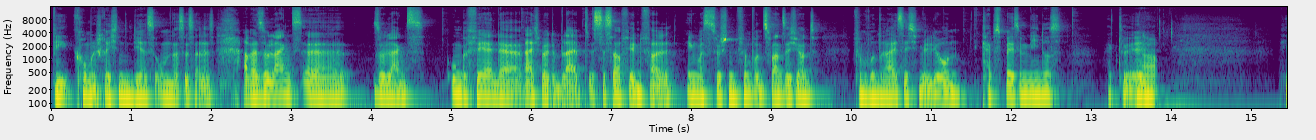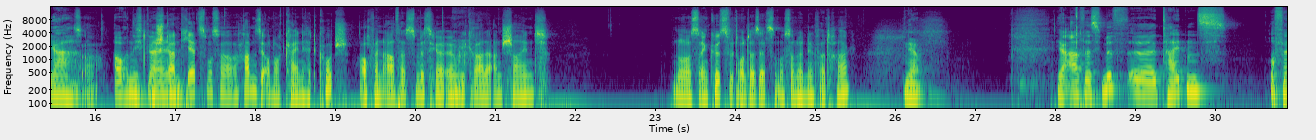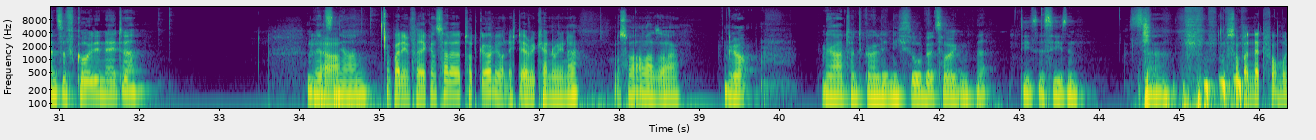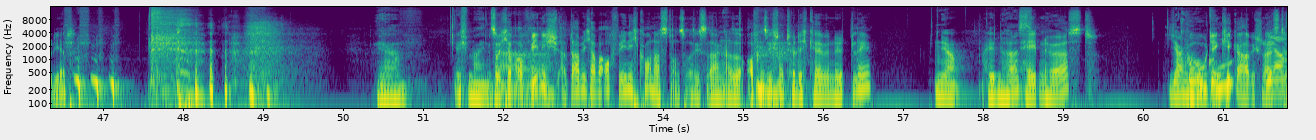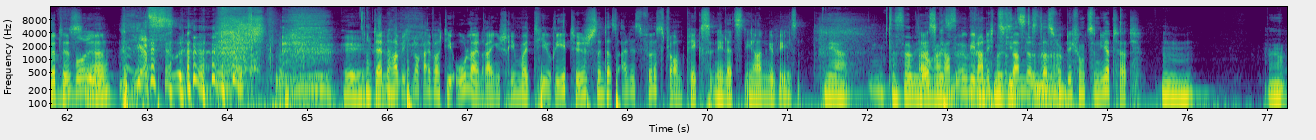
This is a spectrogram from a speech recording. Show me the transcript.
wie komisch rechnen die das um, das ist alles. Aber solange es äh, solang's ungefähr in der Reichweite bleibt, ist es auf jeden Fall irgendwas zwischen 25 und 35 Millionen Capspace im Minus aktuell. Ja, Ja, so. auch nicht geil. Und Stand jetzt muss er, haben sie auch noch keinen Headcoach. Auch wenn Arthur Smith ja irgendwie gerade anscheinend nur noch sein Kürzel drunter setzen muss unter den Vertrag. Ja. Ja, Arthur Smith, äh, Titans Offensive Coordinator. In den letzten Ja. Jahren. Bei den Falcons hat er Todd Gurley und nicht Derrick Henry, ne? Muss man auch mal sagen. Ja. Ja, Todd Gurley nicht so überzeugend, ne? Diese Season. Das, äh, Das ist aber nett formuliert. ja. Ich meine. So, ich habe da- auch wenig, da habe ich aber auch wenig Cornerstones, muss ich sagen. Also offensiv natürlich Calvin Ridley, Ja. Hayden Hurst. Hayden Hurst, Young Kuh, den Kicker habe ich schon als drittes. Jawohl. Ja. Yes! hey. Und dann habe ich noch einfach die O-Line reingeschrieben, weil theoretisch sind das alles First-Round-Picks in den letzten Jahren gewesen. Ja, das habe ich Aber auch es kam irgendwie noch nicht Randnotiz zusammen, dass das wirklich funktioniert hat. Mhm. Ja.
